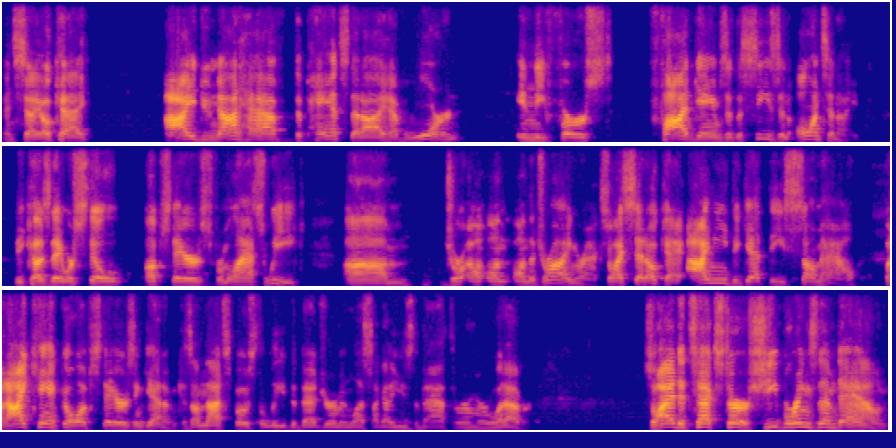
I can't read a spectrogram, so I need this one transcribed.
and say, okay, I do not have the pants that I have worn in the first five games of the season on tonight because they were still upstairs from last week um, on on the drying rack. So I said, okay, I need to get these somehow, but I can't go upstairs and get them because I'm not supposed to leave the bedroom unless I got to use the bathroom or whatever. So I had to text her. She brings them down.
